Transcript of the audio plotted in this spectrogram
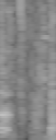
Huh.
